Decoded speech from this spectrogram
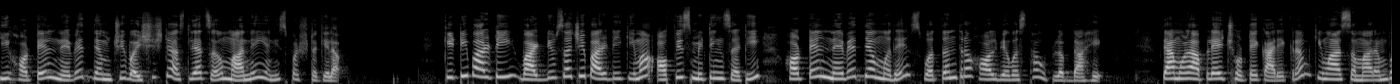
ही हॉटेल नैवेद्यमची वैशिष्ट्य असल्याचं माने यांनी स्पष्ट केलं. किटी पार्टी वाढदिवसाची पार्टी किंवा ऑफिस मिटिंगसाठी हॉटेल नैवेद्यममध्ये स्वतंत्र हॉल व्यवस्था उपलब्ध आहे. त्यामुळे आपले छोटे कार्यक्रम किंवा समारंभ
